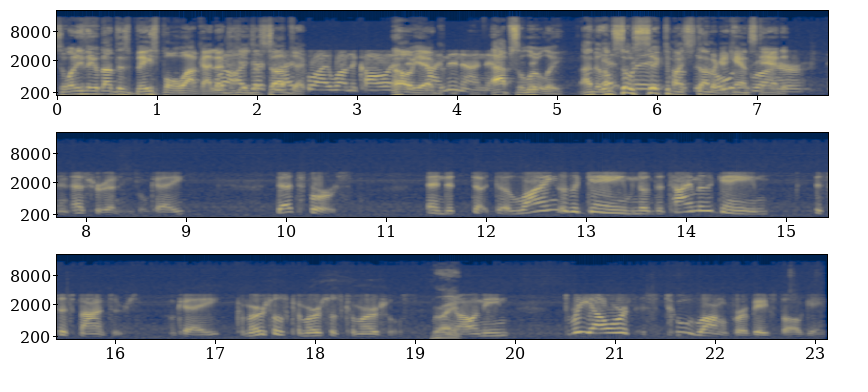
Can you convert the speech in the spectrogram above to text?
So what do you think about this baseball lockout? Not Well, to change the subject. that's why I wanted to call in Oh yeah, chime in on that. absolutely. I mean, I'm so sick to my stomach. I can't stand it. And extra innings, okay? That's first. And the, the, the line of the game, you know, the time of the game is the sponsors, okay? Commercials, commercials, commercials. Right. You know what I mean? Three hours is too long for a baseball game.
